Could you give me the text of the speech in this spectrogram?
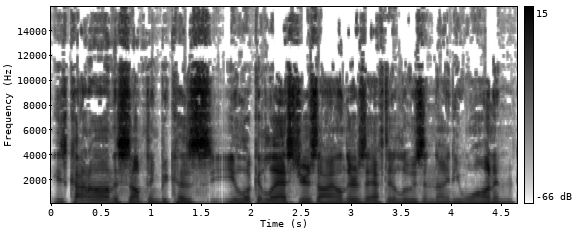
he's kind of on to something because you look at last year's Islanders after losing 91 and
